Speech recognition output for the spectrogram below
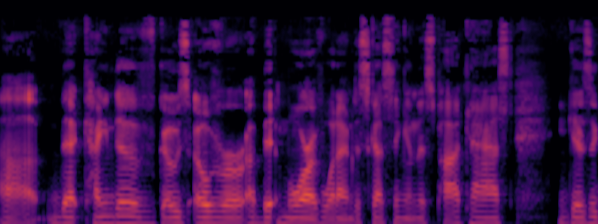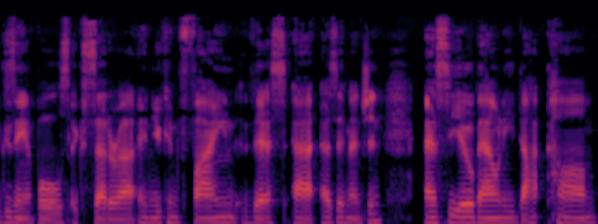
uh, that kind of goes over a bit more of what I'm discussing in this podcast. It gives examples, etc. And you can find this at, as I mentioned, SEObounty.com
